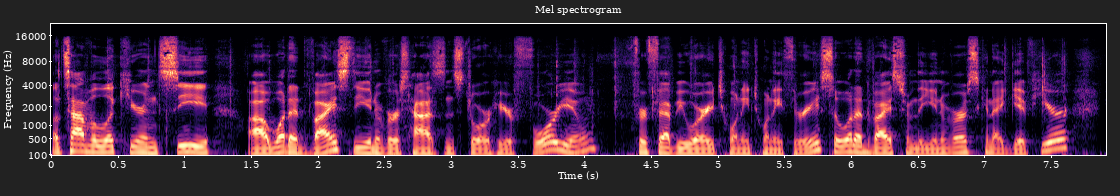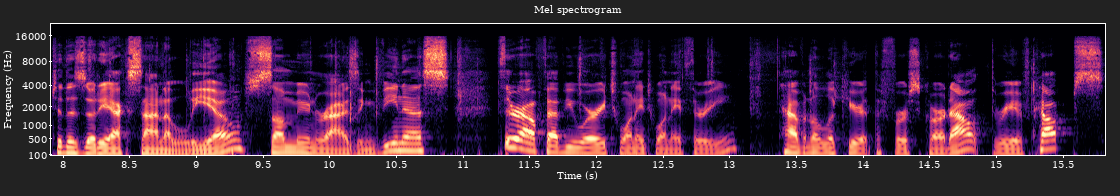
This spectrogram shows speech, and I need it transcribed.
let's have a look here and see uh, what advice the universe has in store here for you for February 2023. So, what advice from the universe can I give here to the zodiac sign of Leo, Sun, Moon, Rising, Venus throughout February 2023? Having a look here at the first card out, Three of Cups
